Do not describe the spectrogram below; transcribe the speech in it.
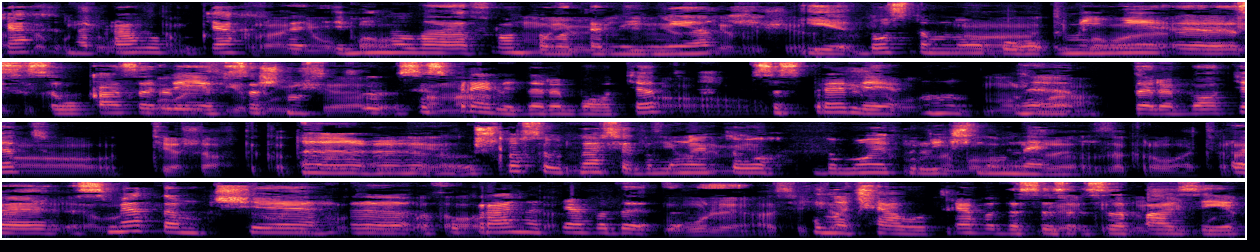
тях, направо по тях е минала фронтовата линия и доста много се оказали, всъщност, се спрели да работят, се спрели да работят. Що се отнася до моето, до моето лично мнение? Смятам, че в Украина трябва да поначало трябва да се запази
